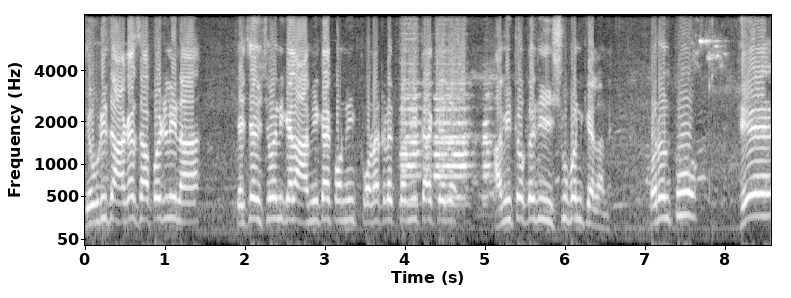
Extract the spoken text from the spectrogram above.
जेवढी जागा सापडली ना त्याच्या हिशोबाने केला आम्ही काय कोणी कोणाकडे कमी काय केलं आम्ही तो कधी इश्यू पण केला नाही. परंतु हे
